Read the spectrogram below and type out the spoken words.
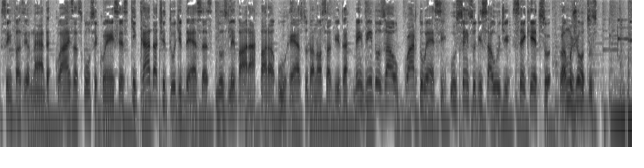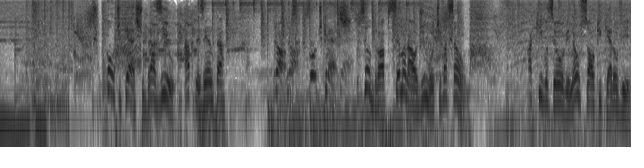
sem fazer nada? Quais as consequências que cada atitude dessas nos levará para o resto da nossa vida? Bem-vindos ao quarto S, o senso de saúde, Seketsu. Vamos juntos! Coachcast Brasil apresenta Drops Coachcast, o seu drop semanal de motivação. Aqui você ouve não só o que quer ouvir,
